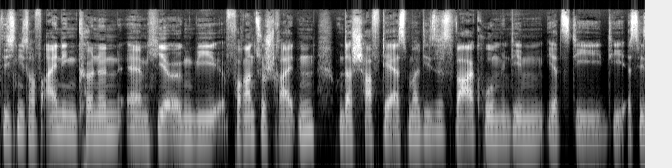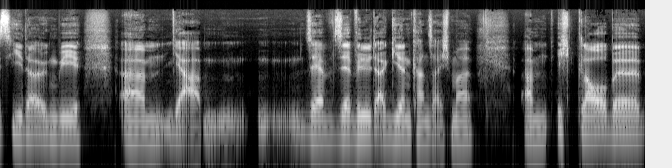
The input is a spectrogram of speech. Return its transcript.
die sich nicht darauf einigen können, ähm, hier irgendwie voranzuschreiten. Und das schafft ja erstmal dieses Vakuum, in dem jetzt die, die SEC da irgendwie ähm, ja sehr, sehr wild agieren kann, sag ich mal. Ähm, ich glaube,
